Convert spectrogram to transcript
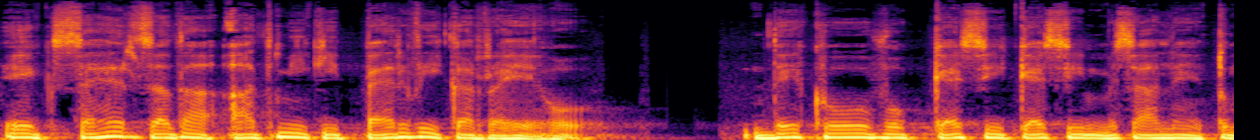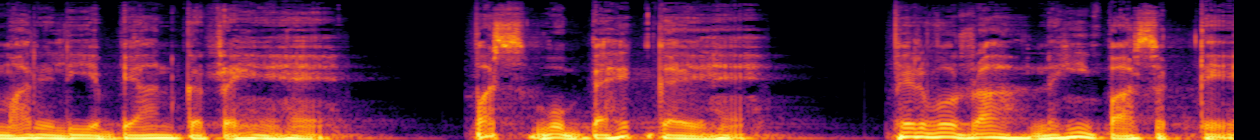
ایک سہر زدہ آدمی کی پیروی کر رہے ہو۔ دیکھو وہ کیسی کیسی مثالیں تمہارے لیے بیان کر رہے ہیں۔ بس وہ بہک گئے ہیں۔ پھر وہ راہ نہیں پا سکتے۔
